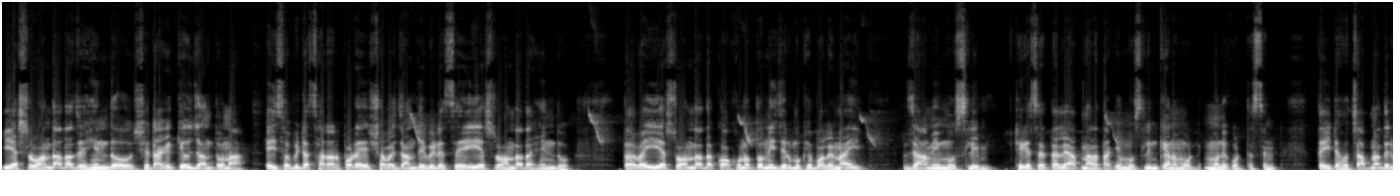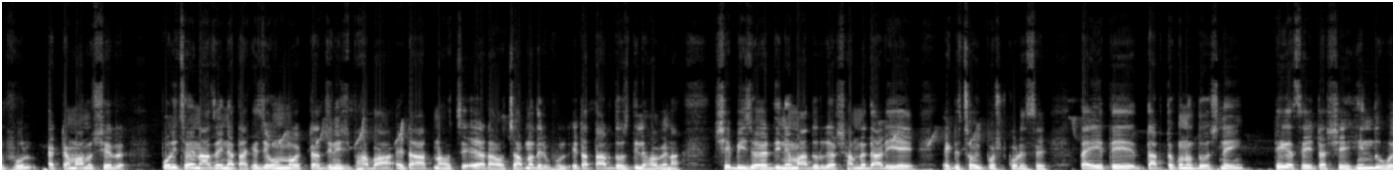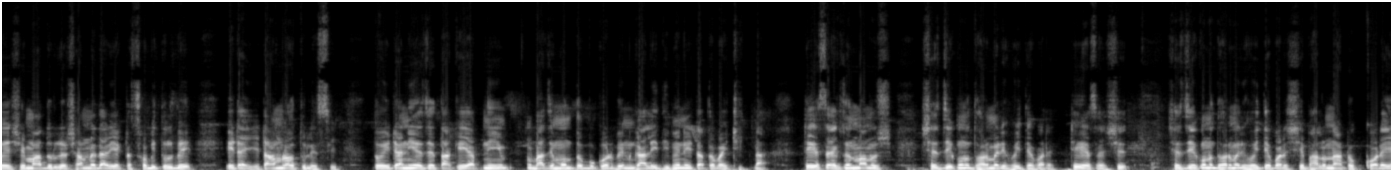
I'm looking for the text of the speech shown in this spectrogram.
ইয়াস রোহান দাদা যে হিন্দু, সেটা আগে কেউ জানতো না। এই ছবিটা ছাড়ার পরে সবাই জানতে পেরেছে ইয়াস রোহান দাদা হিন্দু। তবে ইয়াস রোহান দাদা কখনো তো নিজের মুখে বলে নাই যে আমি মুসলিম। ঠিক আছে? তাহলে আপনারা তাকে মুসলিম কেন মনে- মনে করতেছেন? তো এটা হচ্ছে আপনাদের ভুল। একটা মানুষের পরিচয় না যায় না তাকে যে অন্য একটা জিনিস ভাবা, এটা আপনার হচ্ছে এটা হচ্ছে আপনাদের ভুল। এটা তার দোষ দিলে হবে না। সে বিজয়ের দিনে মা দুর্গার সামনে দাঁড়িয়ে একটি ছবি পোস্ট করেছে। তাই এতে তার তো কোনো দোষ নেই। ঠিক আছে, এটা সে হিন্দু হয়ে সে মা দুর্গার সামনে দাঁড়িয়ে একটা ছবি তুলবে, এটাই, এটা আমরাও তুলেছি। তো এটা নিয়ে যে তাকে আপনি বাজে মন্তব্য করবেন, গালি দিবেন, এটা তো ভাই ঠিক না। ঠিক আছে, একজন মানুষ, সে যে কোনো ধর্মেরই হইতে পারে। ঠিক আছে, সে সে যে কোনো ধর্মেরই হইতে পারে, সে ভালো নাটক করে,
